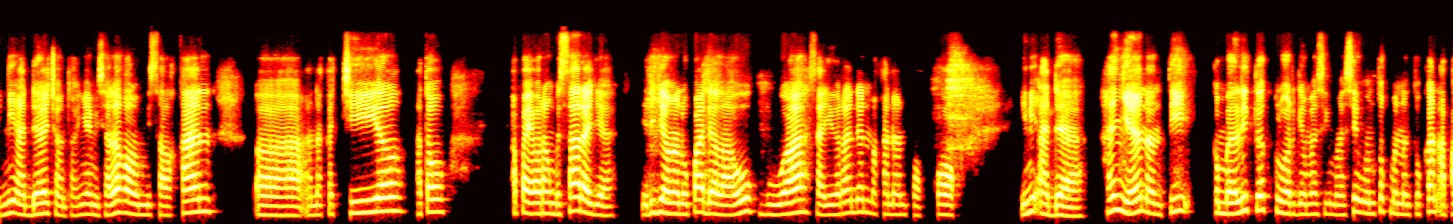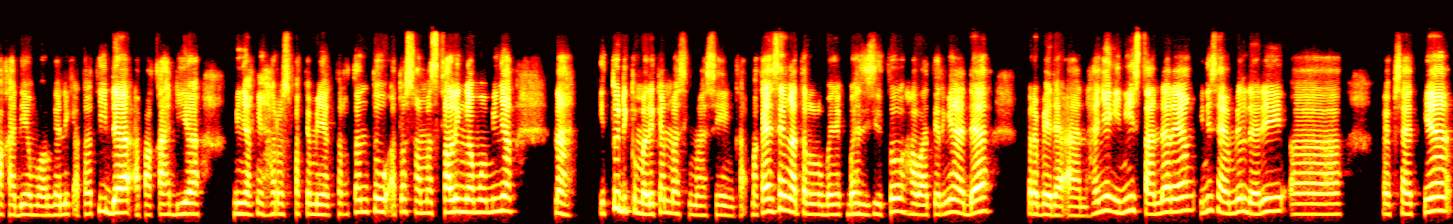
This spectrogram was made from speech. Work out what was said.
ini ada contohnya misalnya kalau misalkan uh, anak kecil atau apa ya orang besar aja. Jadi jangan lupa ada lauk, buah, sayuran dan makanan pokok. Ini ada. Hanya nanti kembali ke keluarga masing-masing untuk menentukan apakah dia mau organik atau tidak, apakah dia minyaknya harus pakai minyak tertentu atau sama sekali nggak mau minyak. Nah, itu dikembalikan masing-masing. Makanya saya nggak terlalu banyak bahas di situ, khawatirnya ada perbedaan. Hanya ini standar yang ini saya ambil dari uh, websitenya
